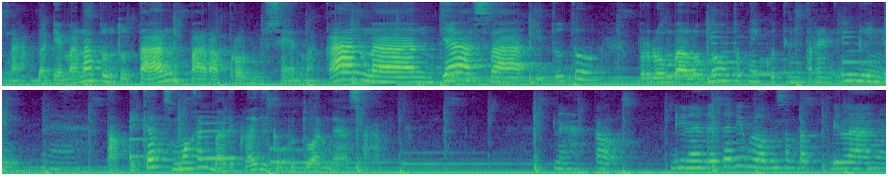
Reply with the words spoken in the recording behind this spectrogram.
Nah, bagaimana tuntutan para produsen makanan, jasa itu tuh berlomba-lomba untuk ngikutin tren ini nih. nah, Tapi kan semua kan balik lagi kebutuhan dasar. nah kalau Dinanda tadi belum sempat bilang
